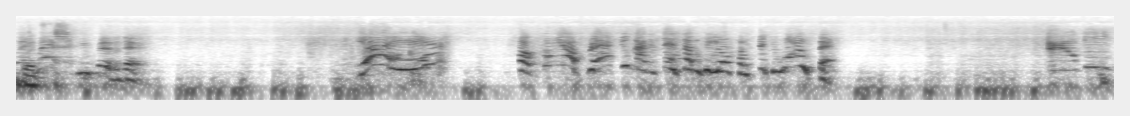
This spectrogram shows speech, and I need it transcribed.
With You're here? Come here, Fred. You got to say something to your constituency. I'll be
